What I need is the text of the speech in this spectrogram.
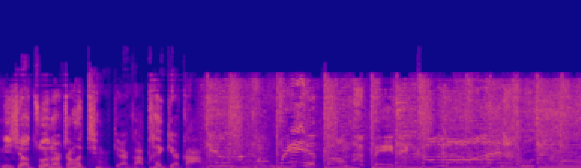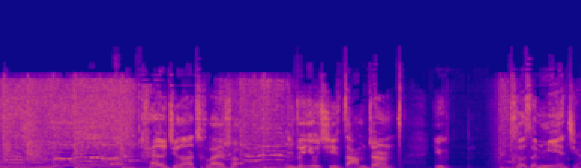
你想坐那儿真的挺尴尬，太尴尬了。还有就拿出来说，你说尤其咱们这儿有特色面筋。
